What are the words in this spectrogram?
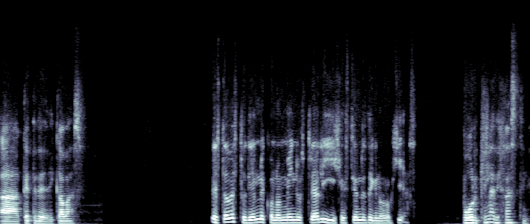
¿A qué te dedicabas? Estaba estudiando economía industrial y gestión de tecnologías. ¿Por qué la dejaste?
